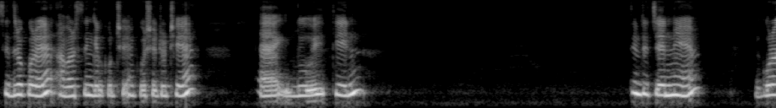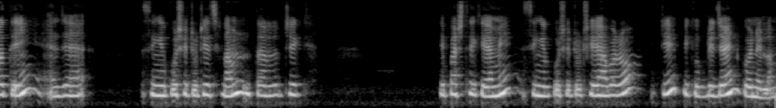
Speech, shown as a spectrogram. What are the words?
ছিদ্র করে আবার সিঙ্গেল কুঠিয়ে কুশিট উঠিয়ে এক, দুই, তিন, তিনটি চেন নিয়ে গোড়াতেই যে সিঙ্গেল কুশিট উঠিয়েছিলাম তার ঠিক এ পাশ থেকে আমি সিঙ্গেল ক্রোশেট উঠিয়ে আবারও একটি পিকক ডিজাইন করে নিলাম।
